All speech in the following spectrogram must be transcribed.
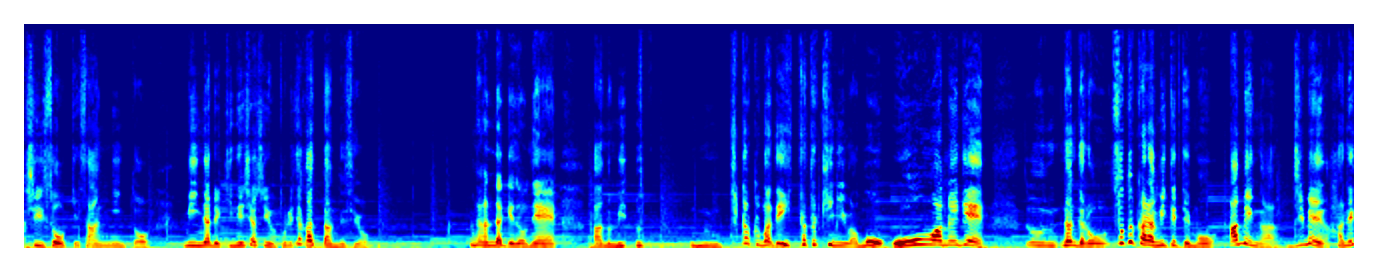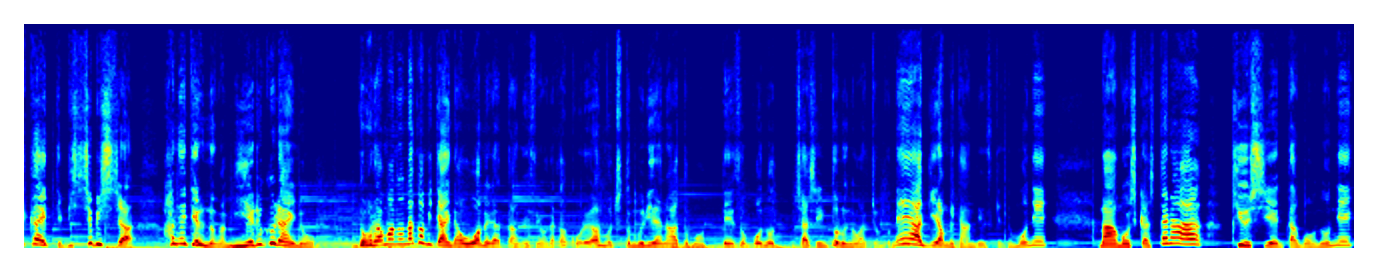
シーソー家3人とみんなで記念写真を撮りたかったんですよ。なんだけどねあのうん、近くまで行った時にはもう大雨で、うん、なんだろう外から見てても雨が地面跳ね返ってびっしゃびっしゃ跳ねてるのが見えるくらいのドラマの中みたいな大雨だったんですよだからこれはもうちょっと無理だなと思ってそこの写真撮るのはちょっとね諦めたんですけどもねまあもしかしたら旧支援タ号のね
